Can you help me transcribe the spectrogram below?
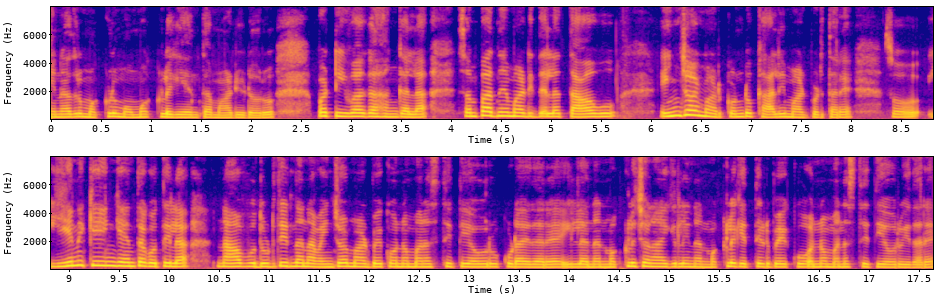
ಏನಾದರೂ ಮಕ್ಕಳು ಮೊಮ್ಮಕ್ಕಳಿಗೆ ಅಂತ ಮಾಡಿಡೋರು. ಬಟ್ ಇವಾಗ ಹಾಗಲ್ಲ. ಸಂಪಾದನೆ ಮಾಡಿದ್ದೆಲ್ಲ ತಾವು ಎಂಜಾಯ್ ಮಾಡಿಕೊಂಡು ಖಾಲಿ ಮಾಡಿಬಿಡ್ತಾರೆ. ಸೊ ಏನಕ್ಕೆ ಹಿಂಗೆ ಅಂತ ಗೊತ್ತಿಲ್ಲ. ನಾವು ದುಡ್ದಿದ್ದನ್ನ ನಾವು ಎಂಜಾಯ್ ಮಾಡಬೇಕು ಅನ್ನೋ ಮನಸ್ಥಿತಿಯವರು ಕೂಡ ಇದ್ದಾರೆ ಇಲ್ಲ ನನ್ನ ಮಕ್ಕಳು ಚೆನ್ನಾಗಿರಲಿ ನನ್ನ ಮಕ್ಕಳಿಗೆ ಎತ್ತಿಡಬೇಕು ಅನ್ನೋ ಮನಸ್ಥಿತಿಯವರು ಇದ್ದಾರೆ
